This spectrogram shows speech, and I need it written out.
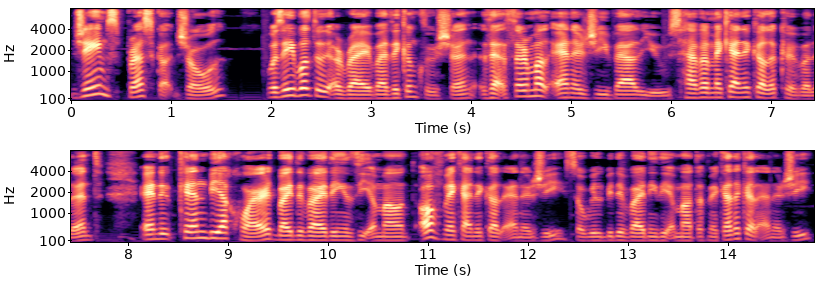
James Prescott Joule was able to arrive at the conclusion that thermal energy values have a mechanical equivalent and it can be acquired by dividing the amount of mechanical energy. So we'll be dividing the amount of mechanical energy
